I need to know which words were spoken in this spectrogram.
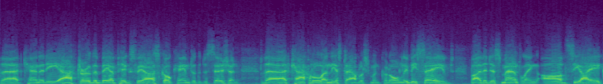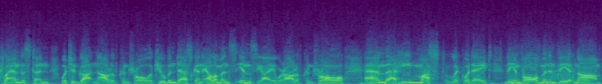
that Kennedy, after the Bay of Pigs fiasco, came to the decision that capital and the establishment could only be saved by the dismantling of CIA clandestine, which had gotten out of control. The Cuban desk and elements in the CIA were out of control, and that he must liquidate the involvement in Vietnam.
